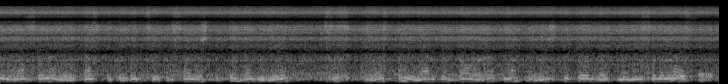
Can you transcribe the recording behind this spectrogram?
увеличи вноса на американска продукция през следващите две години с 200 милиарда долара на равнището от 2017.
